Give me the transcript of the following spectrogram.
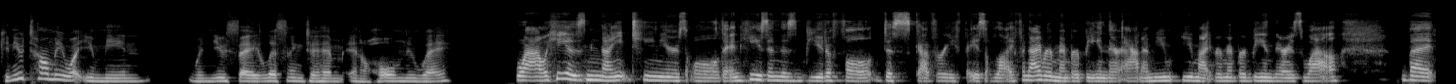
can you tell me what you mean when you say listening to him in a whole new way? Wow, he is 19 years old and he's in this beautiful discovery phase of life. And I remember being there, Adam. You you might remember being there as well but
